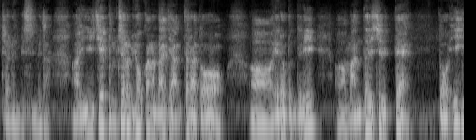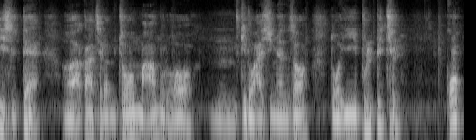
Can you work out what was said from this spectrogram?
저는 믿습니다. 아, 이 제품처럼 효과는 나지 않더라도 어, 여러분들이 어, 만드실 때 또 이기실 때 어, 아까처럼 좋은 마음으로 음, 기도하시면서 또 이 불빛을 꼭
